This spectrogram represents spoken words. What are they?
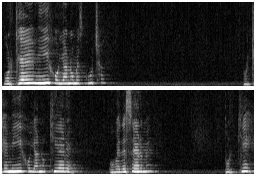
¿Por qué mi hijo ya no me escucha? ¿Por qué mi hijo ya no quiere obedecerme? ¿Por qué?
